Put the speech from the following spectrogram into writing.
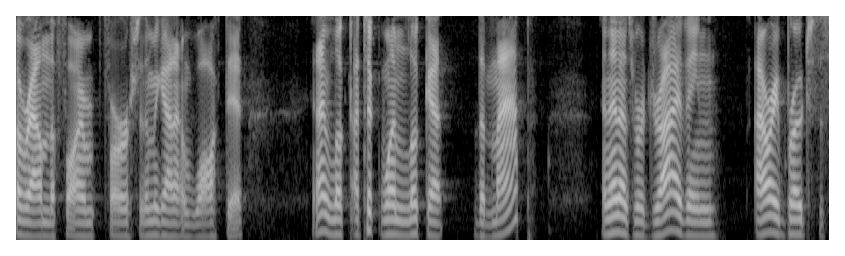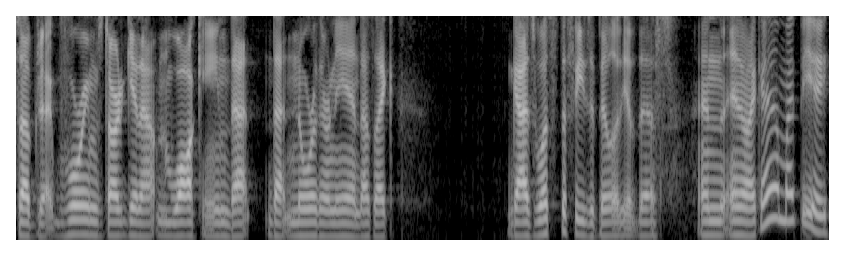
around the farm first, and then we got out and walked it. And I looked, I took one look at the map, and then as we're driving, I already broached the subject before we even started getting out and walking that, that northern end. I was like, guys, what's the feasibility of this? And, and they're like, eh, might be,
